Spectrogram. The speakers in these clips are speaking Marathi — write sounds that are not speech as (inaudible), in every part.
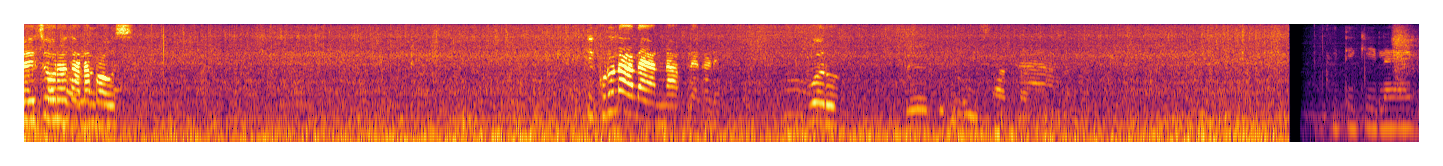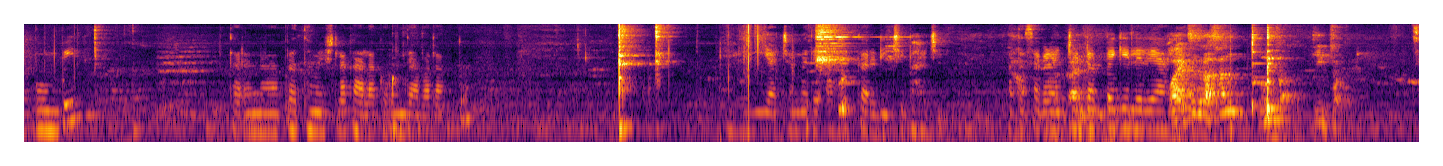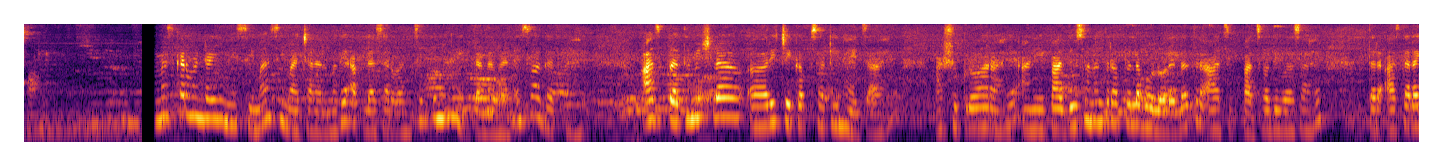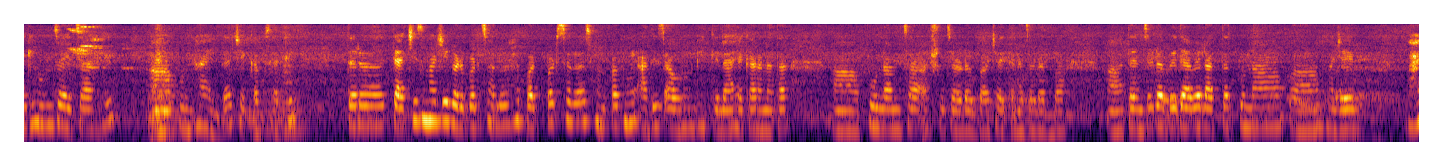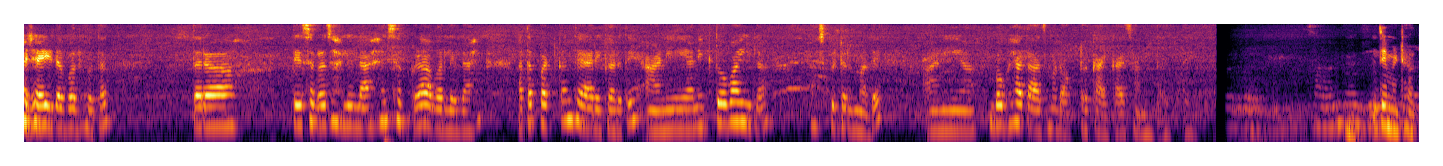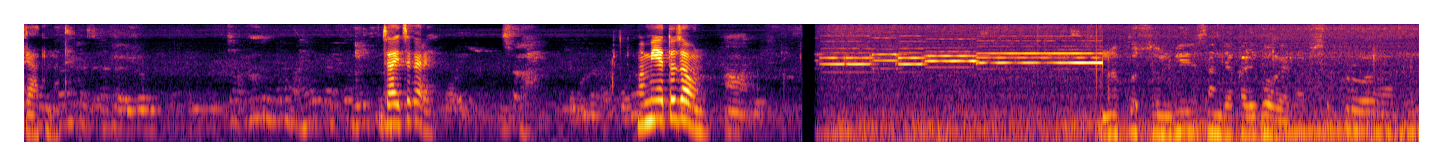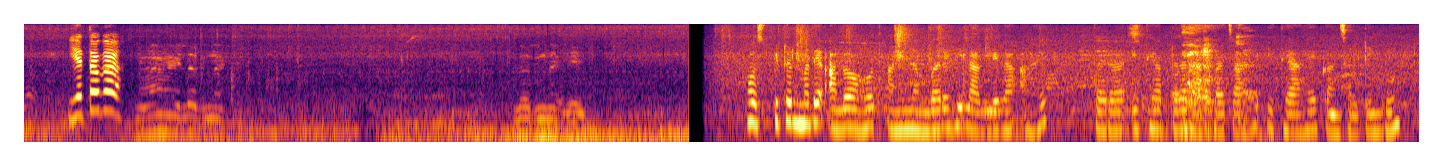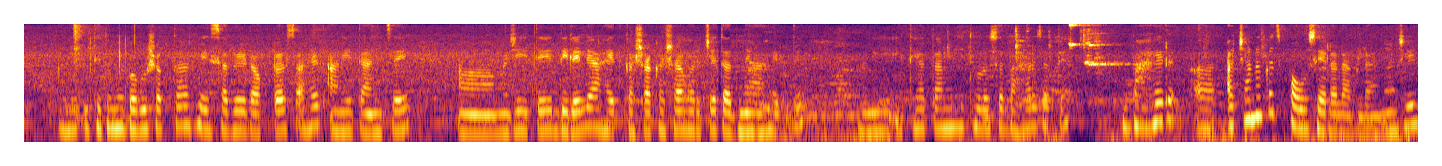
लय जोरात आला पाऊस. तिकडून आलाय अण्णा आपल्याकडे. वरून. इथे केलंय बोंबील. कारण प्रथमेशला काला करून द्यावा लागतो. याच्यामध्ये आहे करडीची भाजी. आता सगळ्यांचे डब्बे गेलेले आहेत व्हायचं तर असाल दोन चॉकलेट तीन चॉकलेट चालेल नमस्कार मंडळी मी सीमा सीमा चॅनलमध्ये आपल्या सर्वांचं पुन्हा एकदा नव्याने स्वागत आहे. आज प्रथमेशला रिचेकअपसाठी न्यायचं आहे. आज शुक्रवार आहे आणि पाच दिवसानंतर आपल्याला बोलवलेलं तर आज पाचवा दिवस आहे. तर आज त्याला घेऊन जायचं आहे पुन्हा एकदा चेकअपसाठी. तर त्याचीच माझी गडबड चालू आहे. पटपट सगळा स्वयंपाक मी आधीच आवरून घेतलेला आहे कारण आता पूनमचा आशूचा डब्बा चैतन्याचा डब्बा त्यांचे डबे द्यावे लागतात पुन्हा म्हणजे भाज्याही डबल होतात. तर ते सगळं झालेलं आहे सगळं आवरलेलं आहे. आता पटकन तयारी करते आणि निघतो बाईला हॉस्पिटलमध्ये आणि बघूयात आज मग डॉक्टर काय काय सांगतात ते. ते मी ठेवते आतमध्ये. जायचं का रे? मग मी येतो जाऊन. संध्याकाळी गोव्याला शुक्रवार येतो का लग्न लग्न हे. हॉस्पिटलमध्ये आलो आहोत आणि नंबरही लागलेला आहे. तर इथे आपल्याला दाखवायचं आहे. इथे आहे कन्सल्टिंग रूम. आणि इथे तुम्ही बघू शकता हे सगळे डॉक्टर्स आहेत आणि त्यांचे म्हणजे इथे दिलेले आहेत कशा कशावरचे तज्ज्ञ आहेत ते. आणि इथे आता मी थोडंसं बाहेर जाते. बाहेर अचानकच पाऊस यायला लागला आहे. म्हणजे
